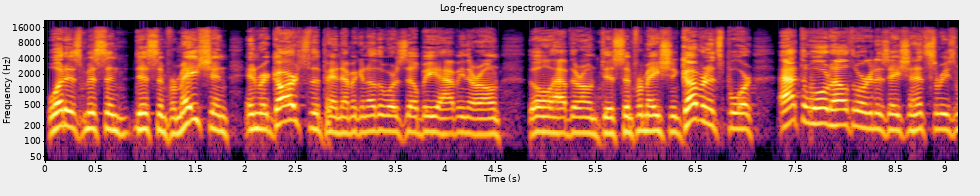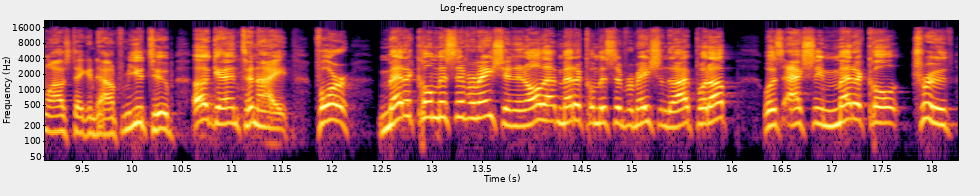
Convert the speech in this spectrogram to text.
what is mis- disinformation in regards to the pandemic. In other words, they'll be having their own, they'll have their own disinformation governance board at the World Health Organization. That's the reason why I was taken down from YouTube again tonight for medical misinformation and all that medical misinformation that I put up was actually medical truth,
